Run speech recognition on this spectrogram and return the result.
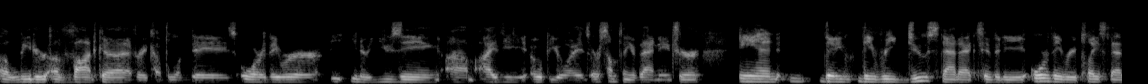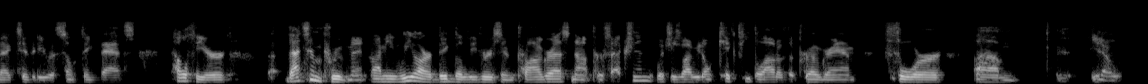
a, liter of vodka every couple of days or they were you know using um, iv opioids or something of that nature and they they reduce that activity or they replace that activity with something that's healthier that's improvement. I mean we are big believers in progress not perfection which is why we don't kick people out of the program for um, you know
